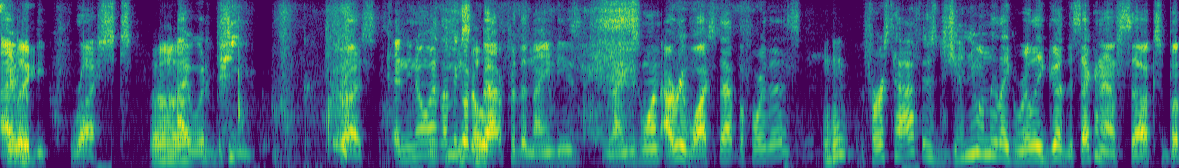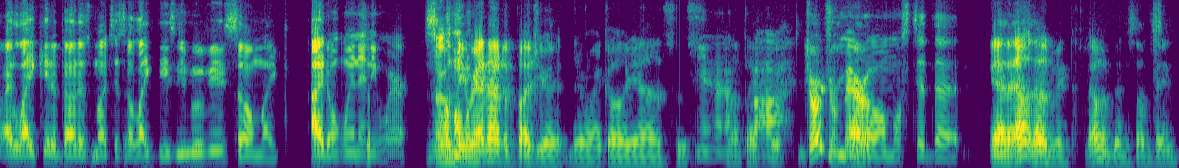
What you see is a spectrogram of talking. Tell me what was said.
I would be crushed. Uh, I would be crushed. And you know what? Let me go to bat for the '90s, the '90s one. I rewatched that before this. Mhm. First half is genuinely like really good. The second half sucks, but I like it about as much as I like these new movies. So I'm like, I don't win anywhere. so So when they ran out of budget, they're like, "Oh yeah, this is yeah, not that Ah, good." George Romero Oh. almost did that. Yeah, that that would been that would have been something.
